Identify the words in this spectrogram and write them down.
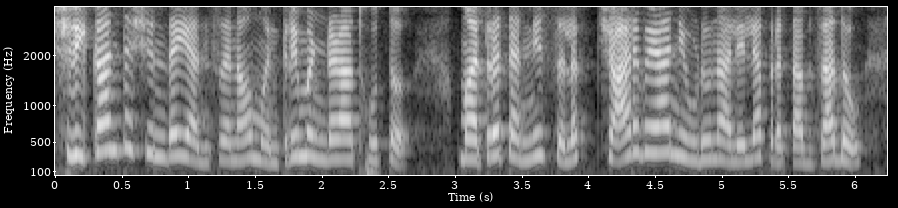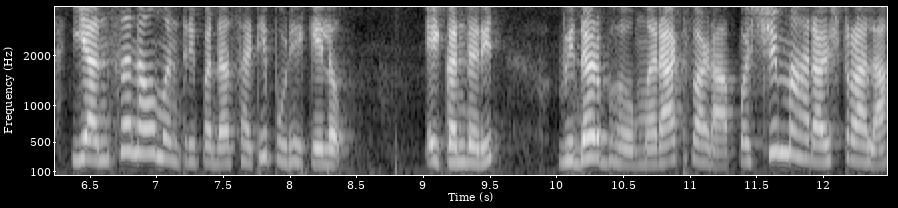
श्रीकांत शिंदे यांचं नाव मंत्रिमंडळात होतं मात्र त्यांनी सलग चार वेळा निवडून आलेल्या प्रताप जाधव यांचं नाव मंत्रिपदासाठी पुढे केलं. एकंदरीत विदर्भ मराठवाडा पश्चिम महाराष्ट्राला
